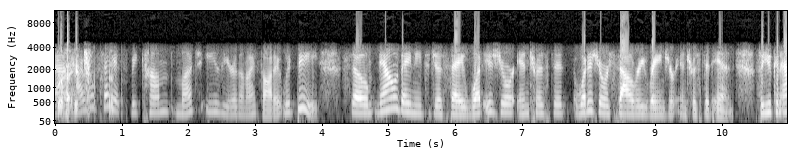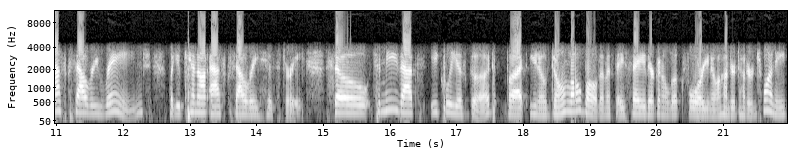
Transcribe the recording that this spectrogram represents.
And right. I will say it's become much easier than I thought it would be. So now they need to just say what is your interested what is your salary range you're interested in. So you can ask salary range, but you cannot ask salary history. So to me that's equally as good, but you know, don't lowball them if they say they're going to look for, you know, 100 to 120,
